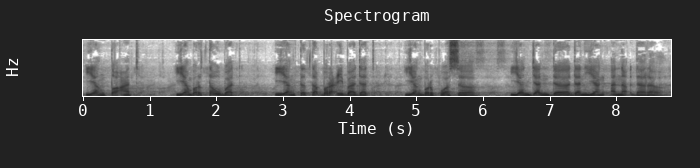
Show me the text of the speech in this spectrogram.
yang taat, yang bertaubat, yang tetap beribadat, yang berpuasa, yang janda dan yang anak dara.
